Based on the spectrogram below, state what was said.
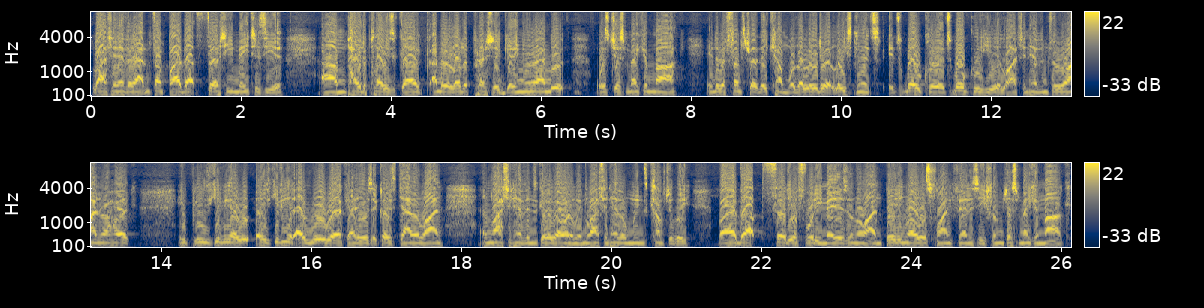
Life in Heaven out in front by about 30 metres here. Um, pay to plays go under a lot of pressure. Getting around it was just make a mark. Into the front straight they come. Well, the leader at least, and it's it's well clear. It's well clear here. Life in Heaven for Ryan Hryhorec. He, he's giving a he's giving it a real workout here as it goes down the line. And Life in Heaven's going to go on and win. Life in Heaven wins comfortably by about 30 or 40 metres on the line, beating Lola's Flying Fantasy from just make a mark.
